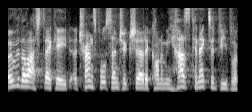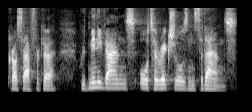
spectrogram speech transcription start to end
Over the last decade, a transport centric shared economy has connected people across Africa with minivans, auto rickshaws, and sedans.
